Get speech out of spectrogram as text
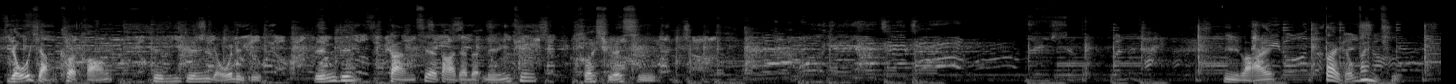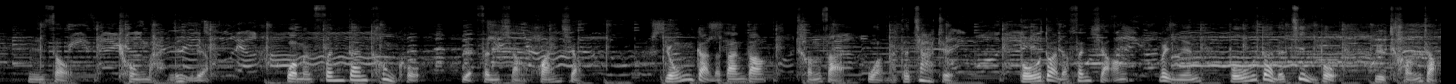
有氧课堂，彬彬有礼，林彬，感谢大家的聆听和学习。你来带着问题，你走充满力量，我们分担痛苦，也分享欢笑。勇敢的担当，承载我们的价值。不断的分享，为您不断的进步与成长。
